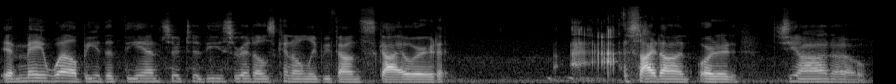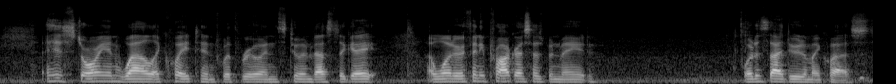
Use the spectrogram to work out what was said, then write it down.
It may well be that the answer to these riddles can only be found skyward. Ah, Sidon ordered Jiahto, a historian well acquainted with ruins, to investigate. I wonder if any progress has been made. What does that do to my quest?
